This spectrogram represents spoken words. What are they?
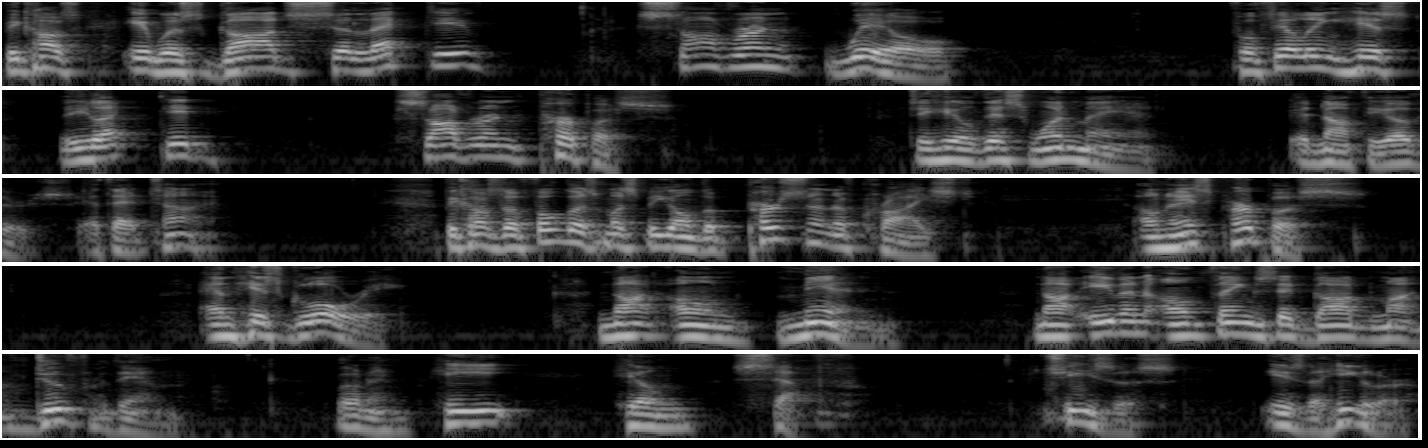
Because it was God's selective, sovereign will fulfilling his elected, sovereign purpose to heal this one man and not the others at that time. Because the focus must be on the person of Christ, on his purpose and his glory, not on men, not even on things that God might do for them, but on he himself. Jesus is the healer.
